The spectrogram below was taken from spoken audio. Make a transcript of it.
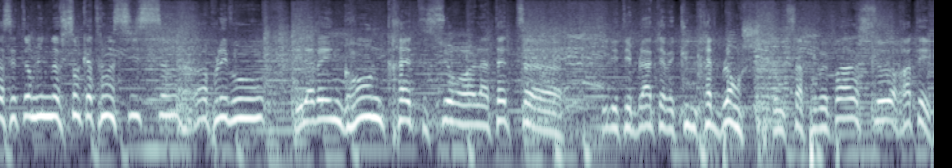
Ça, c'était en 1986. Rappelez-vous, il avait une grande crête sur la tête. Euh, il était black avec une crête blanche, donc ça pouvait pas se rater.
